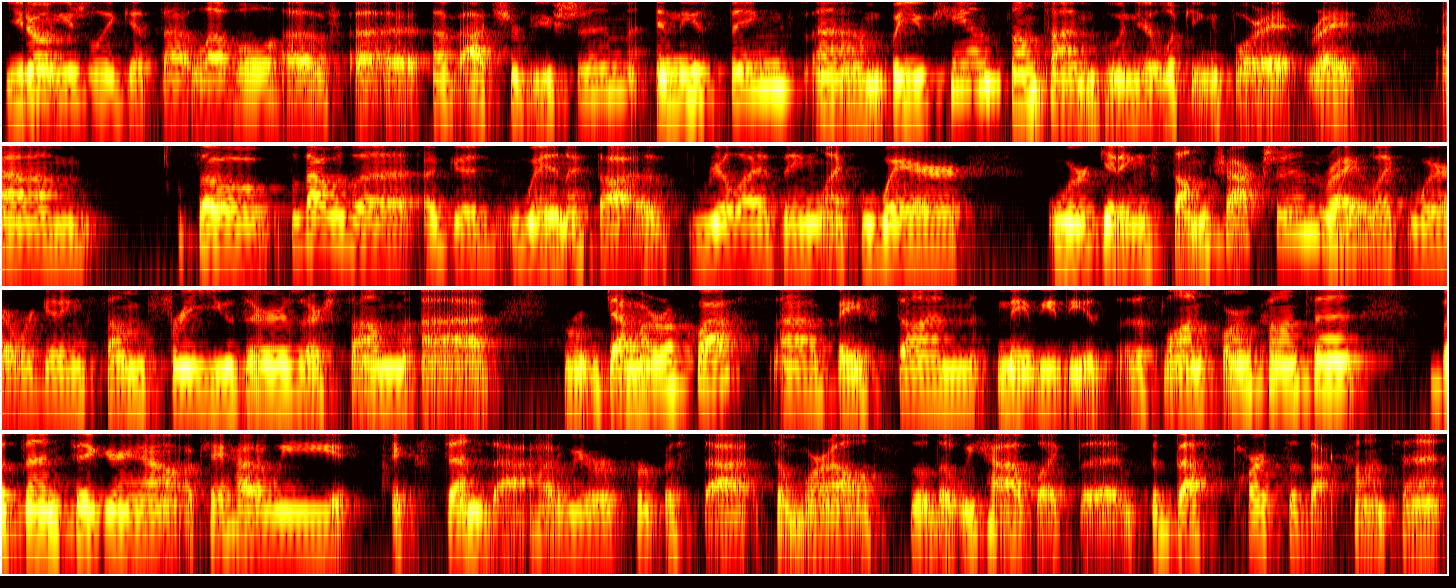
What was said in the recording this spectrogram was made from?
you don't usually get that level of, uh, of attribution in these things, um, but you can sometimes when you're looking for it, right? Um, so so that was a, a good win, I thought, of realizing like where we're getting some traction, right? Like where we're getting some free users or some uh, demo requests uh, based on maybe these this long form content, but then figuring out okay, how do we extend that? How do we repurpose that somewhere else so that we have like the the best parts of that content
